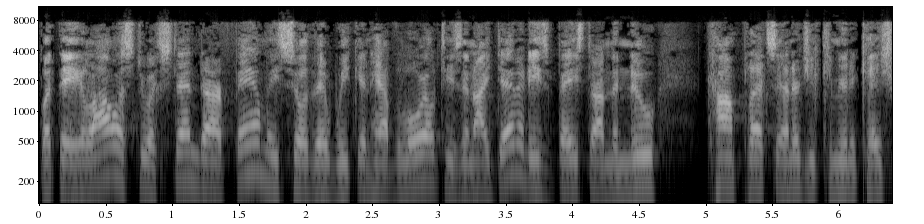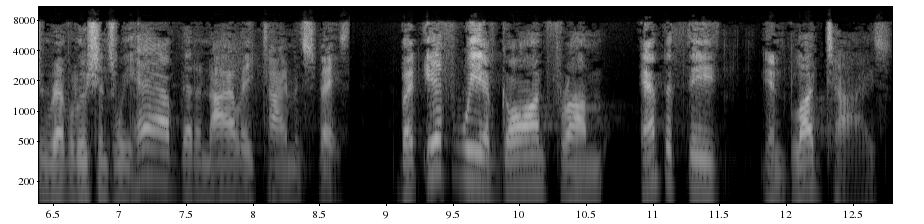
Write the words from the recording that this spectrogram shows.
But they allow us to extend our family so that we can have loyalties and identities based on the new complex energy communication revolutions we have that annihilate time and space. But if we have gone from empathy in blood ties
